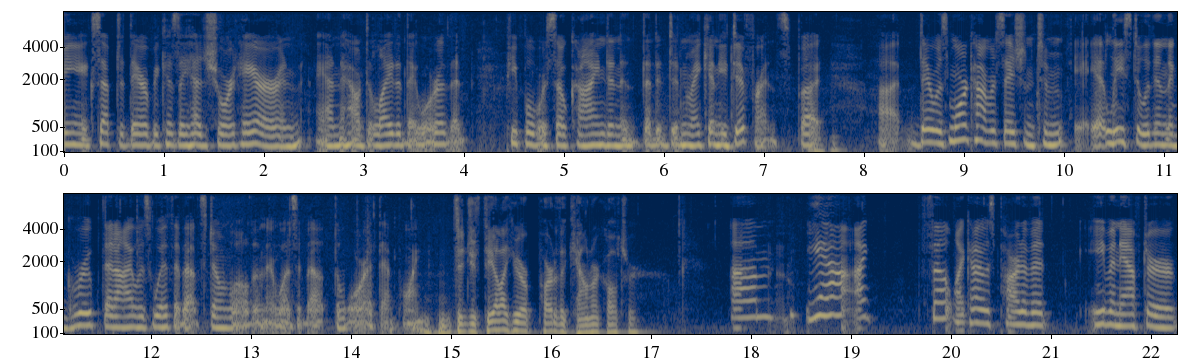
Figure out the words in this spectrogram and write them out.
being accepted there because they had short hair and, and how delighted they were that people were so kind and that it didn't make any difference. But mm-hmm. uh, there was more conversation, to at least within the group that I was with, about Stonewall than there was about the war at that point. Mm-hmm. Did you feel like you were part of the counterculture? Um, yeah, I felt like I was part of it even after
